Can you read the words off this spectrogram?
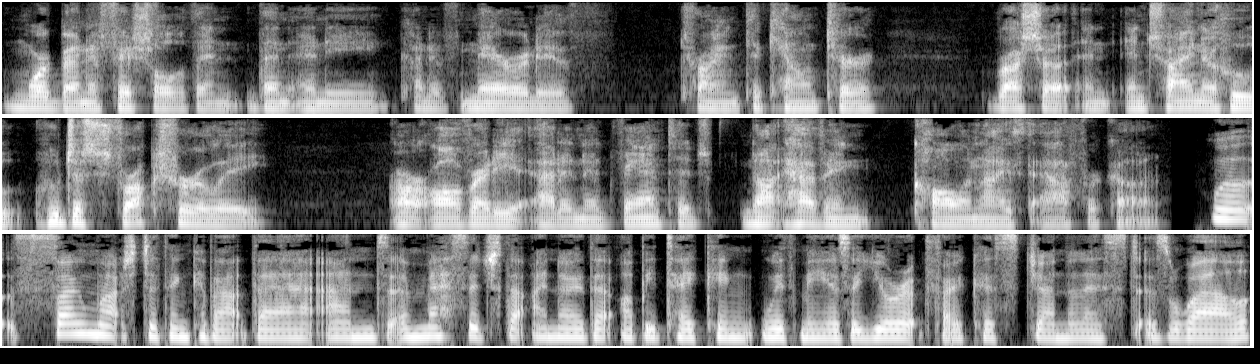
more beneficial than, than any kind of narrative trying to counter Russia and, and China, who, who just structurally are already at an advantage, not having colonized Africa. Well, so much to think about there, and a message that I know that I'll be taking with me as a Europe focused journalist as well.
